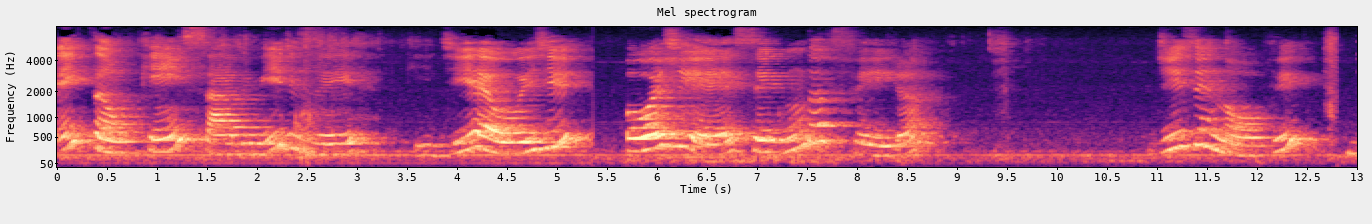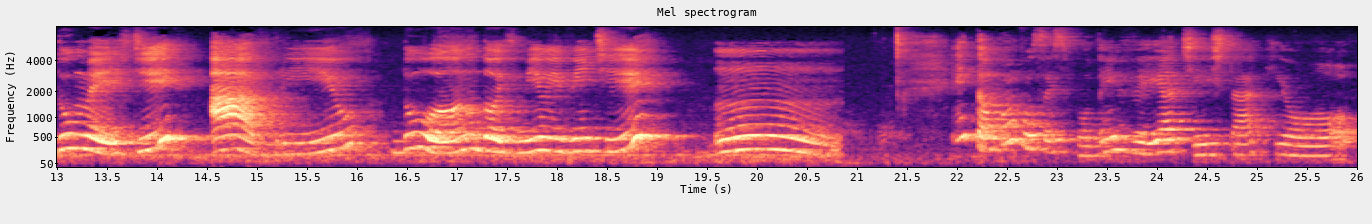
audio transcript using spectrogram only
Então, quem sabe me dizer que dia é hoje? Hoje é segunda-feira, 19 do mês de abril do ano 2021. Então, como vocês podem a está aqui, ó,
